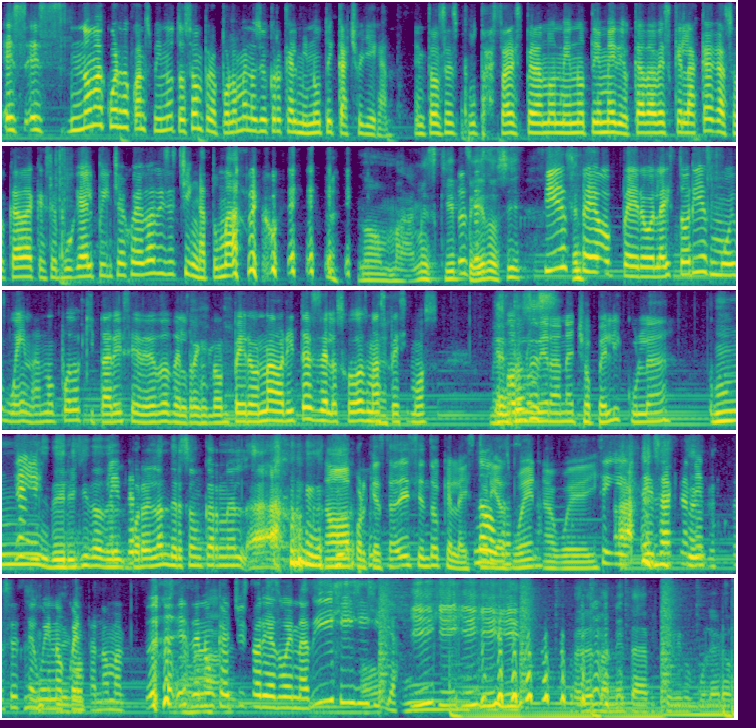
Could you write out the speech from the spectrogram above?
es, es, no me acuerdo cuántos minutos son, pero por lo menos yo creo que al minuto y cacho llegan. Entonces, puta, estar esperando un minuto y medio cada vez que la cagas o cada que se buguea el pinche juego, dices, chinga tu madre, güey. No mames, qué pedo, sí. Sí es feo, pero la historia es muy buena, no puedo quitar ese dedo del renglón, pero no, ahorita es de los juegos más pésimos. Mejor Entonces... lo hubieran hecho película. Mm, dirigida por el Anderson, carnal. Ah. No, porque está diciendo que la historia es pues, buena, güey. Sí, ah, exactamente. Entonces ese güey no cuenta, no mames. ese nunca ha hecho historias buenas. Pero es la neta, pinche viejo culero.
